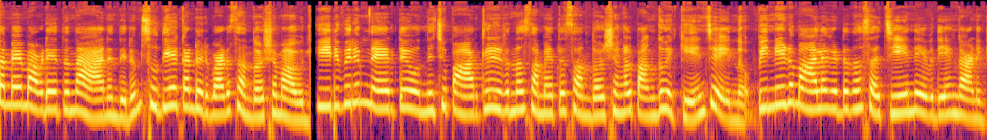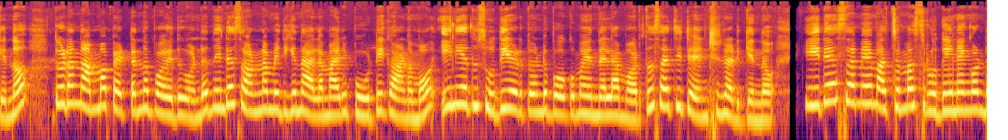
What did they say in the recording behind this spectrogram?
സമയം അവിടെ എത്തുന്ന ആനന്ദിനും ശ്രുതിയെ കണ്ട് ഒരുപാട് സന്തോഷമാവുകയും ഇരുവരും നേരത്തെ ഒന്നിച്ച് പാർക്കിൽ ഇരുന്ന സമയത്തെ സന്തോഷങ്ങൾ പങ്കുവെക്കുകയും ചെയ്യുന്നു. പിന്നീട് മാല കെട്ടുന്ന സച്ചിയെയും ദേവതയും കാണിക്കുന്നു. തുടർന്ന് അമ്മ പെട്ടെന്ന് പോയതുകൊണ്ട് നിന്റെ സ്വർണം ഇരിക്കുന്ന അലമാരി പൂട്ടി കാണുമോ? ഇനി അത് ശ്രുതി എടുത്തുകൊണ്ട് പോകുമോ? എന്നെല്ലാം ഓർത്ത് സച്ചി ടെൻഷൻ അടിക്കുന്നു. ഇതേ സമയം അച്ചമ്മ ശ്രുതിനെ കൊണ്ട്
